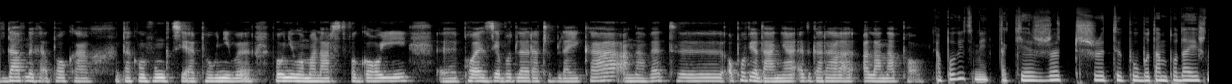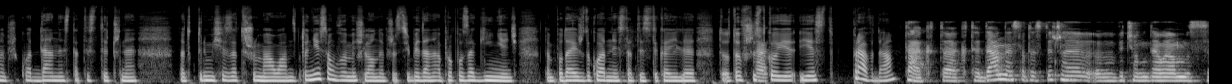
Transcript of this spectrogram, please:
w dawnych epokach taką funkcję pełniły, pełniło malarstwo Goi, e, poezja Bodlera czy Blake'a, a nawet e, opowiadania Edgara Alana Poe. A powiedz mi takie rzeczy typu, bo tam podajesz na przykład dane statystyczne, nad którymi się zatrzymałam. To nie są wymyślone przez ciebie dane a propos zaginięć. Tam podajesz dokładnie statystykę, ile to, to wszystko tak. je, jest prawda? Tak, tak. Te dane statystyczne e, wyciągnęłam z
